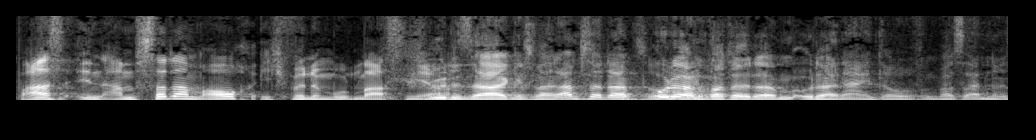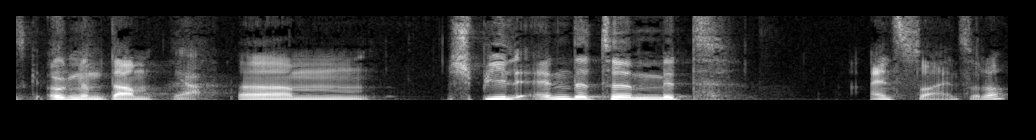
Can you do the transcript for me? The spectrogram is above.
war es in Amsterdam auch? Ich würde mutmaßen, Ich ja. würde sagen, es war in Amsterdam oder in Rotterdam oder in Eindhoven. Was anderes gibt Irgendeinem Damm. Ja. Ähm, Spiel endete mit 1 zu 1, oder?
